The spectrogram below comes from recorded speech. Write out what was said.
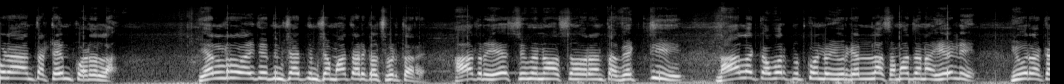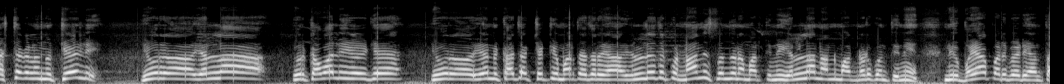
ಕೂಡ ಅಂತ ಟೈಮ್ ಕೊಡೋಲ್ಲ. ಎಲ್ಲರೂ ಐದೈದು ನಿಮಿಷ, ಹತ್ತು ನಿಮಿಷ ಮಾತಾಡಿ ಕಳಿಸ್ಬಿಡ್ತಾರೆ. ಆದರೆ ಎ ಶ್ರೀನಿವಾಸ ಅವರಂಥ ವ್ಯಕ್ತಿ ನಾಲ್ಕು ಅವರ್ ಕೂತ್ಕೊಂಡು ಇವ್ರಿಗೆಲ್ಲ ಸಮಾಧಾನ ಹೇಳಿ ಇವರ ಕಷ್ಟಗಳನ್ನು ಕೇಳಿ, ಇವರ ಎಲ್ಲ, ಇವ್ರ ಕವಾಲಿಗಳಿಗೆ, ಇವರು ಏನು ಕಾಜಾಕ್ ಚಟ್ಟಿ ಮಾಡ್ತಾ ಇದ್ದಾರೆ ಎಲ್ಲದಕ್ಕೂ ನಾನು ಸ್ಪಂದನೆ ಮಾಡ್ತೀನಿ, ಎಲ್ಲ ನಾನು ಮಾಡಿ, ನಡ್ಕೊತೀನಿ, ನೀವು ಭಯ ಪಡಬೇಡಿ ಅಂತ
